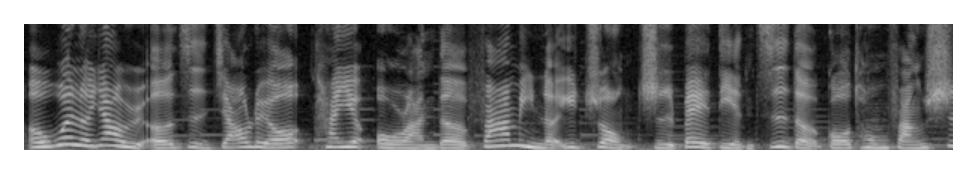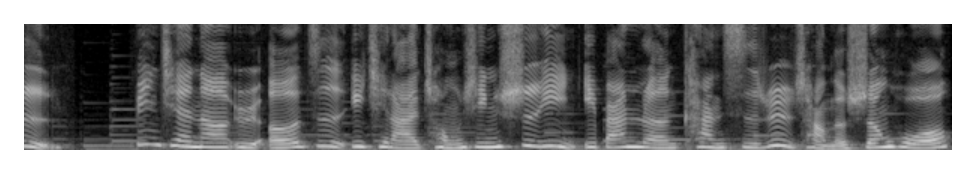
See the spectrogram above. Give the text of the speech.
而为了要与儿子交流，他也偶然的发明了一种纸背点字的沟通方式，并且呢，与儿子一起来重新适应一般人看似日常的生活。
